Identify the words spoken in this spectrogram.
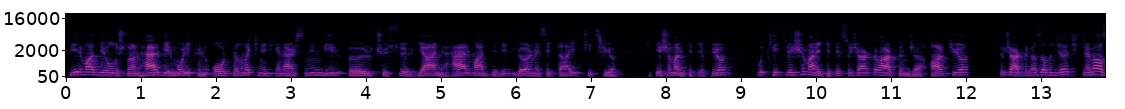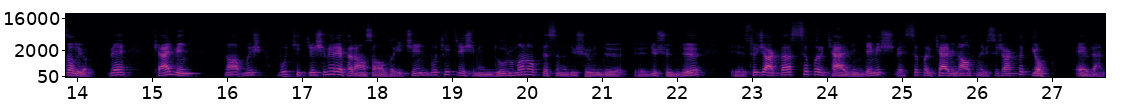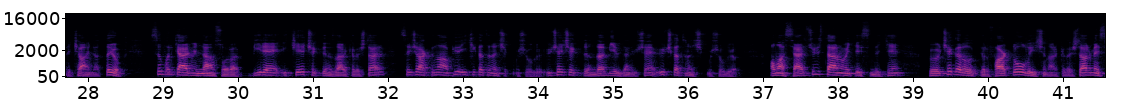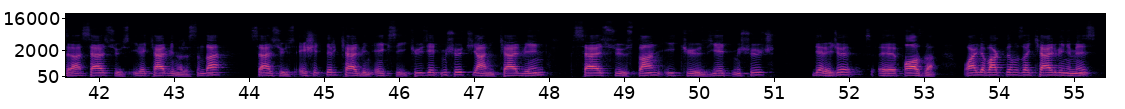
bir maddeyi oluşturan her bir molekülün ortalama kinetik enerjisinin bir ölçüsü. Yani her madde biz görmesek dahi titriyor. Titreşim hareketi yapıyor. Bu titreşim hareketi sıcaklık artınca artıyor. Sıcaklık azalınca da titreme azalıyor. Ve Kelvin ne yapmış? Bu titreşimi referans aldığı için bu titreşimin durma noktasını düşündüğü, e, düşündüğü e, sıcaklığa 0 Kelvin demiş ve 0 Kelvin altında bir sıcaklık yok. Evrende, kainatta yok. 0 Kelvin'den sonra 1'e 2'ye çıktığınızda arkadaşlar sıcaklık ne yapıyor? 2 katına çıkmış oluyor. 3'e çıktığında 1'den 3'e 3 katına çıkmış oluyor. Ama Celsius termometresindeki ölçek aralıkları farklı olduğu için arkadaşlar mesela Celsius ile Kelvin arasında Celsius eşittir Kelvin eksi 273 yani Kelvin Celsius'tan 273 derece e, fazla. O halde baktığımızda Kelvin'imiz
